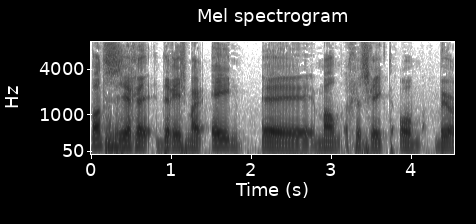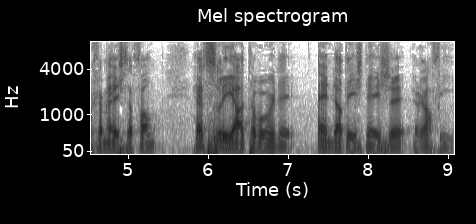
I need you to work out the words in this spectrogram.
Want ze zeggen, er is maar één uh, man geschikt om burgemeester van Herzliya te worden. En dat is deze Rafi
